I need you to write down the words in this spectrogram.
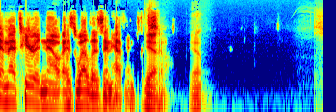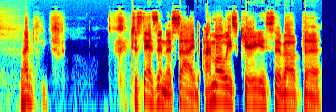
and that's here and now as well as in heaven. Yeah. So, Yeah. I, just as an aside, I'm always curious about the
